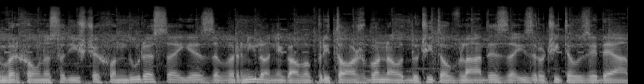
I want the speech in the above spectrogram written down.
Vrhovno sodišče Hondurasa je zavrnilo njegovo pritožbo na odločitev vlade za izročitev ZDA.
